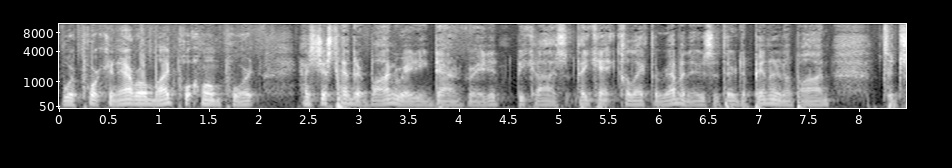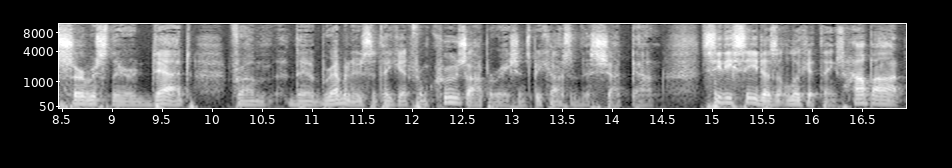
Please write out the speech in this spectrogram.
where Port Canaveral, my home port, has just had their bond rating downgraded because they can't collect the revenues that they're dependent upon to service their debt from the revenues that they get from cruise operations because of this shutdown. CDC doesn't look at things. How about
